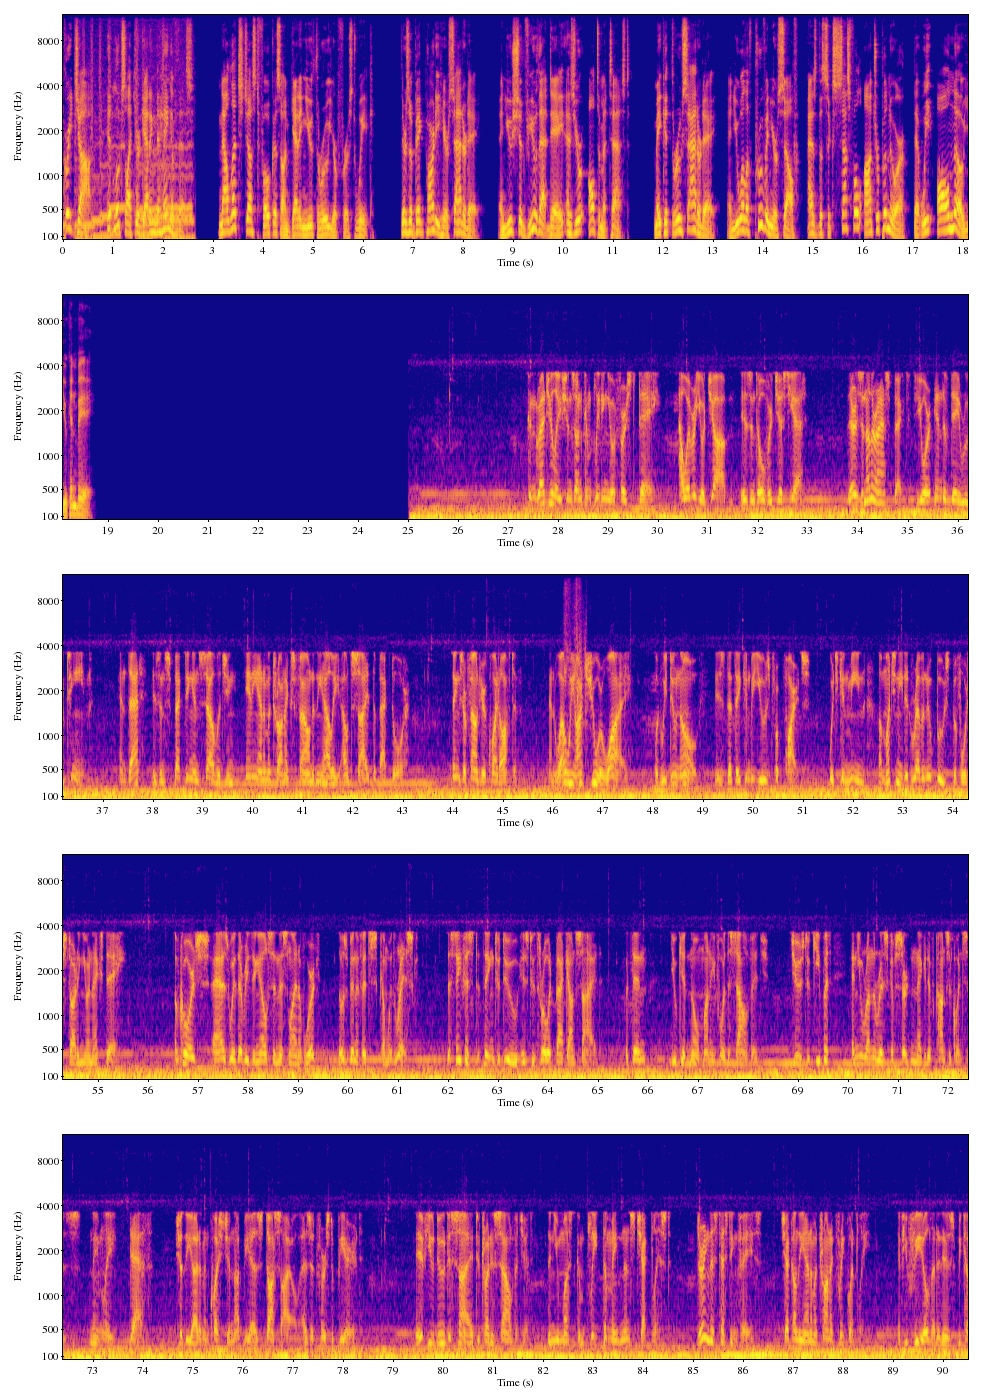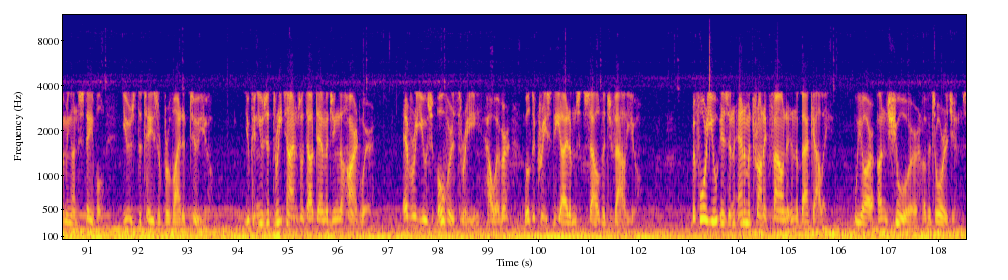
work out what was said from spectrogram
Great job. It looks like you're getting the hang of this. Now let's just focus on getting you through your first week. There's a big party here Saturday, and you should view that day as your ultimate test. Make it through Saturday, and you will have proven yourself as the successful entrepreneur that we all know you can be. Congratulations on completing your first day. However, your job isn't over just yet. There is another aspect to your end of day routine, and that is inspecting and salvaging any animatronics found in the alley outside the back door. Things are found here quite often, and while we aren't sure why, what we do know is that they can be used for parts, which can mean a much needed revenue boost before starting your next day. Of course, as with everything else in this line of work, those benefits come with risk. The safest thing to do is to throw it back outside, but then you get no money for the salvage. Choose to keep it, and you run the risk of certain negative consequences, namely death, should the item in question not be as docile as it first appeared. If you do decide to try to salvage it, then you must complete the maintenance checklist. During this testing phase, check on the animatronic frequently. If you feel that it is becoming unstable, use the taser provided to you. You can use it three times without damaging the hardware. Every use over three, however, will decrease the item's salvage value. Before you is an animatronic found in the back alley. We are unsure of its origins.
